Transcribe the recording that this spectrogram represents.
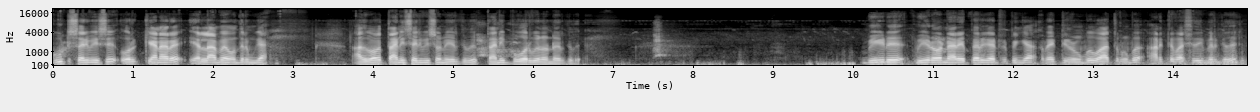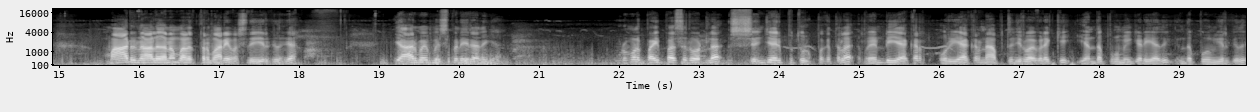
கூட்டு சர்வீஸு ஒரு கிணறு எல்லாமே வந்துடுங்க அதுபோக தனி சர்வீஸ் ஒன்று இருக்குது. தனி போர்வெல் ஒன்று இருக்குது. வீடு வீடோடு நிறைய பேர் கேட்டிருப்பீங்க. ரெட்டி ரூம்பு பாத்ரூம்பு அனைத்து வசதியும் இருக்குது. மாடு நாலு அணம் வளர்த்துற மாதிரி வசதியும் இருக்குதுங்க. யாருமே மிஸ் பண்ணிடாதீங்க உடம்புல பைபாஸ் ரோட்டில் செஞ்சாரிப்புத்தூருக்கு பக்கத்தில் ரெண்டு ஏக்கர் ஒரு ஏக்கர் நாற்பத்தஞ்சு ரூபா விலைக்கு எந்த பூமியும் கிடையாது. இந்த பூமி இருக்குது.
